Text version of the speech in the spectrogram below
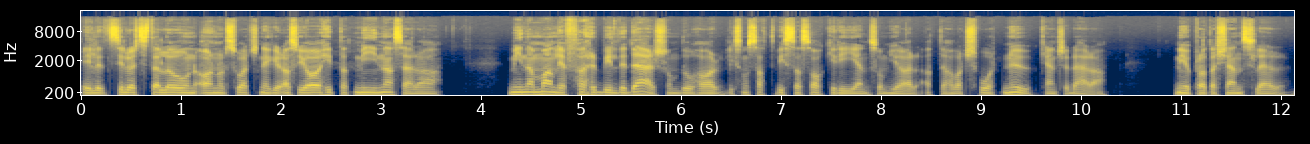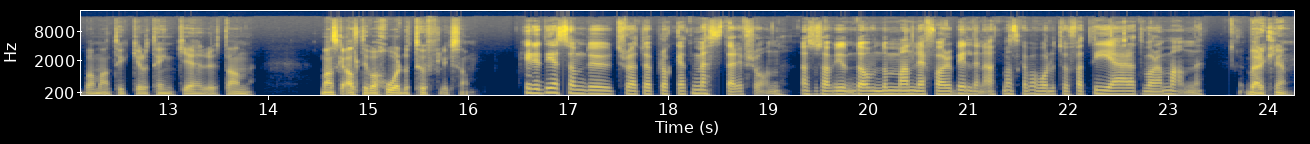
eller Sylvester Stallone, Arnold Schwarzenegger. Alltså jag har hittat mina, så här, mina manliga förebilder där som då har liksom satt vissa saker i en som gör att det har varit svårt nu, kanske det här med att prata känslor, vad man tycker och tänker. Utan man ska alltid vara hård och tuff. Liksom. Är det det som du tror att du har plockat mest därifrån? Alltså de, de manliga förebilderna, att man ska vara hård och tuff, att det är att vara man? Verkligen.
